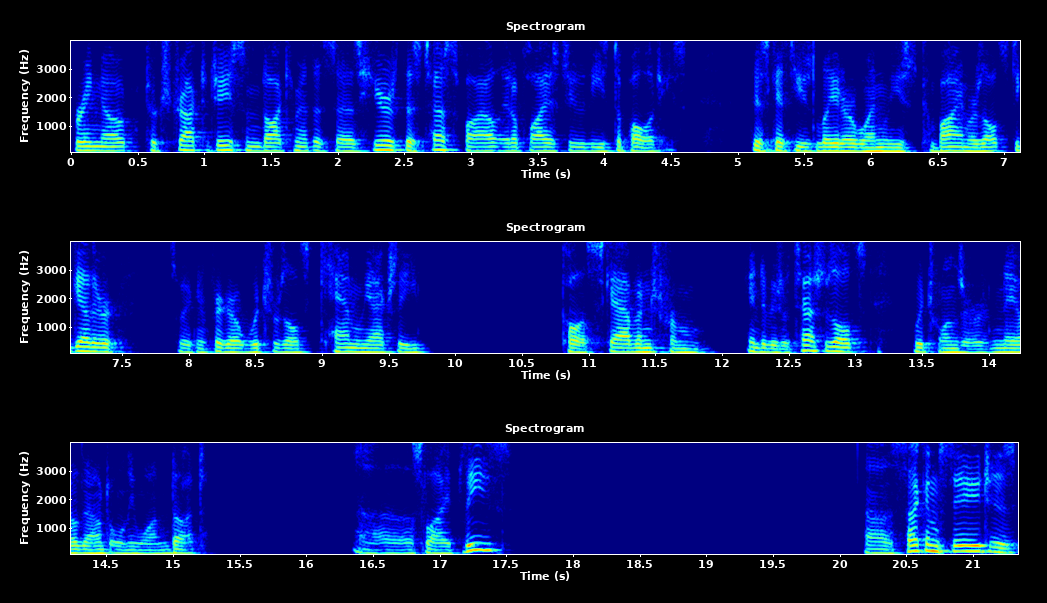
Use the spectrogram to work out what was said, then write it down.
bring out to extract a JSON document that says, here's this test file, it applies to these topologies. This gets used later when we combine results together so we can figure out which results can we actually call it scavenge from individual test results, which ones are nailed down to only one DUT. Uh, slide, please. Uh, second stage is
